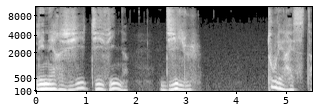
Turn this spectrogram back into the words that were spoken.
L'énergie divine dilue tous les restes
